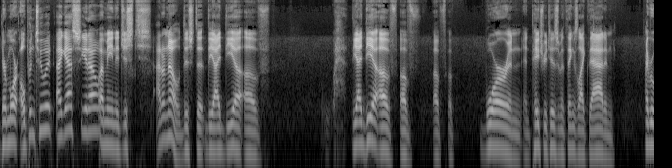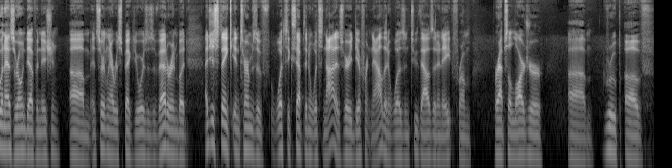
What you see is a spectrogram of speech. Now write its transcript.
they're more open to it, I guess, you know? I mean, it just I don't know. This the the idea of the idea of of of, of war and, and patriotism and things like that and everyone has their own definition. Um, and certainly I respect yours as a veteran, but I just think in terms of what's accepted and what's not is very different now than it was in 2008 from perhaps a larger um, group of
